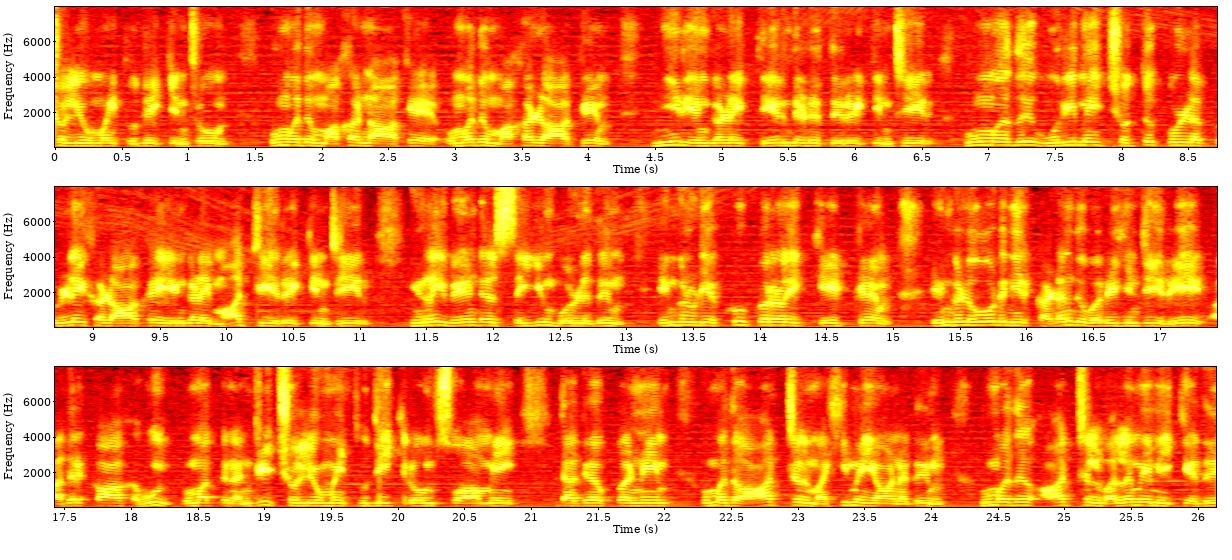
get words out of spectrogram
சொல்லி உமை துதிக்கின்றோம். உமது மகனாக உமது மகளாக நீர் எங்களை தேர்ந்தெடுத்திருக்கின்றீர். உமது உரிமை சொத்துக்குள்ள பிள்ளைகளாக எங்களை மாற்றி இருக்கின்றீர் இறை வேண்டல் செய்யும் பொழுது எங்களுடைய கூக்குரலை கேட்க எங்களோடு நீர் கடந்து வருகின்றீரே. அதற்காகவும் உமக்கு நன்றி சொல்லி உமை துதிக்கிறோம் சுவாமி. தகப்பனே உமது ஆற்றல் மகிமையானது உமது ஆற்றல் வல்லமை மிக்கது.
